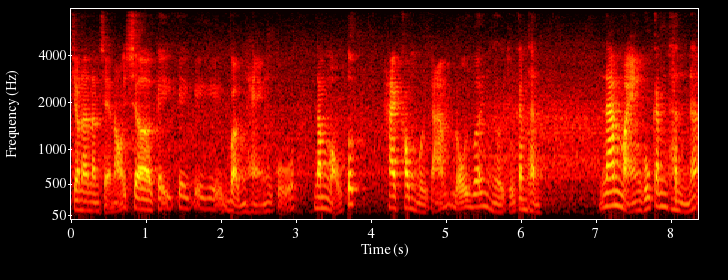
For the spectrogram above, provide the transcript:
cho nên anh sẽ nói sơ cái cái cái, cái vận hạn của năm Mậu Tuất 2018 đối với người tuổi Canh Thìn. Nam mạng của Canh Thìn á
